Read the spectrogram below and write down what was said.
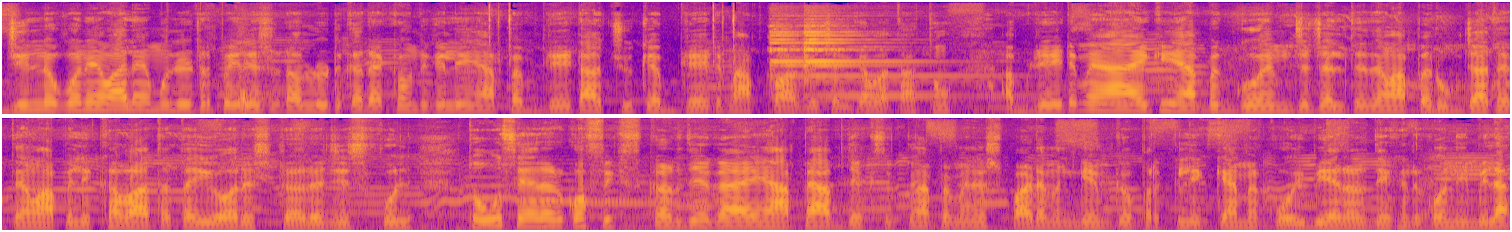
जिन लोगों ने वाले इमुलेटर पहले से डाउनलोड कर रखा है उनके लिए यहाँ पे अपडेट आ चुकी है अपडेट में आपको आगे चल के बताता हूँ अपडेट में आया कि यहाँ पे गोएम जो चलते थे वहाँ पे रुक जाते थे वहाँ पे लिखा हुआ आता था योर स्टोरेज इज़ फुल तो उस एरर को फिक्स कर दिया गया है यहाँ पे आप देख सकते हो यहाँ पे मैंने स्पाइडरमैन गेम के ऊपर क्लिक किया मैं कोई भी एरर देखने को नहीं मिला।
